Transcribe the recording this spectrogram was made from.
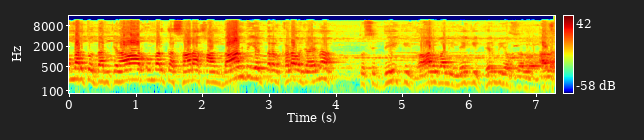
उमर तो दरकिनार, उमर का सारा खानदान भी एक तरफ़ खड़ा हो जाए ना तो सिद्दीक की गार वाली नेकी फिर भी अफजल आला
